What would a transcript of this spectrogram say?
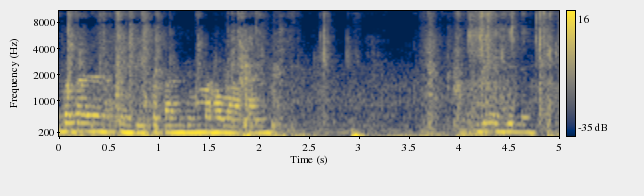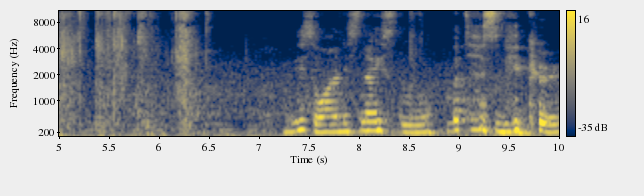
Ang baba na natin dito para hindi mahawakan. Gili, gili. This one is nice too, but it's bigger.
